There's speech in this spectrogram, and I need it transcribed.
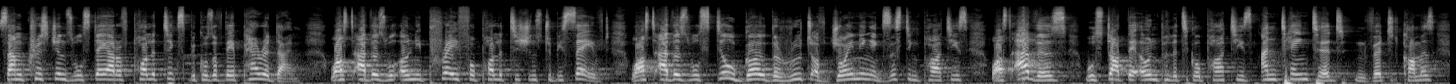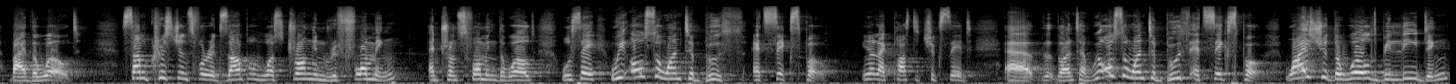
Some Christians will stay out of politics because of their paradigm, whilst others will only pray for politicians to be saved, whilst others will still go the route of joining existing parties, whilst others will start their own political parties untainted, inverted commas, by the world. Some Christians, for example, who are strong in reforming and transforming the world, will say, We also want a booth at Sexpo. You know, like Pastor Chuk said uh, the, the, one time, we also want a booth at Sexpo. Why should the world be leading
